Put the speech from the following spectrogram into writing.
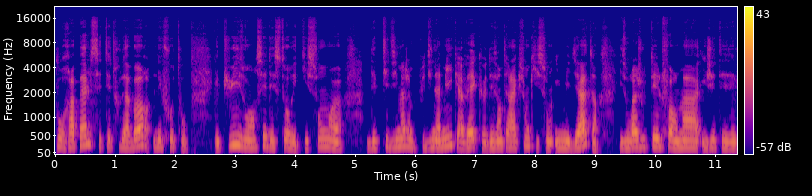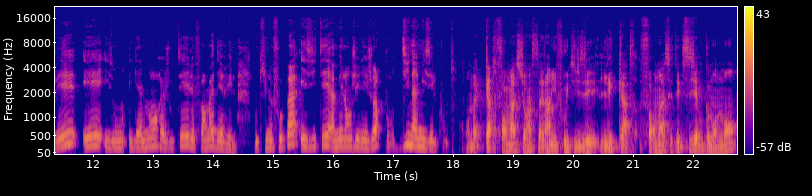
pour rappel, c'était tout d'abord les photos. Et puis, ils ont lancé des stories qui sont des petites images un peu plus dynamiques avec des interactions qui sont immédiates. Ils ont rajouté le format IGTV et ils ont également rajouté le format des Reels. Donc, il ne faut pas hésiter à mélanger les genres pour dynamiser le compte. On a quatre formats sur Instagram. Il faut utiliser les quatre formats. C'était le sixième commandement.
